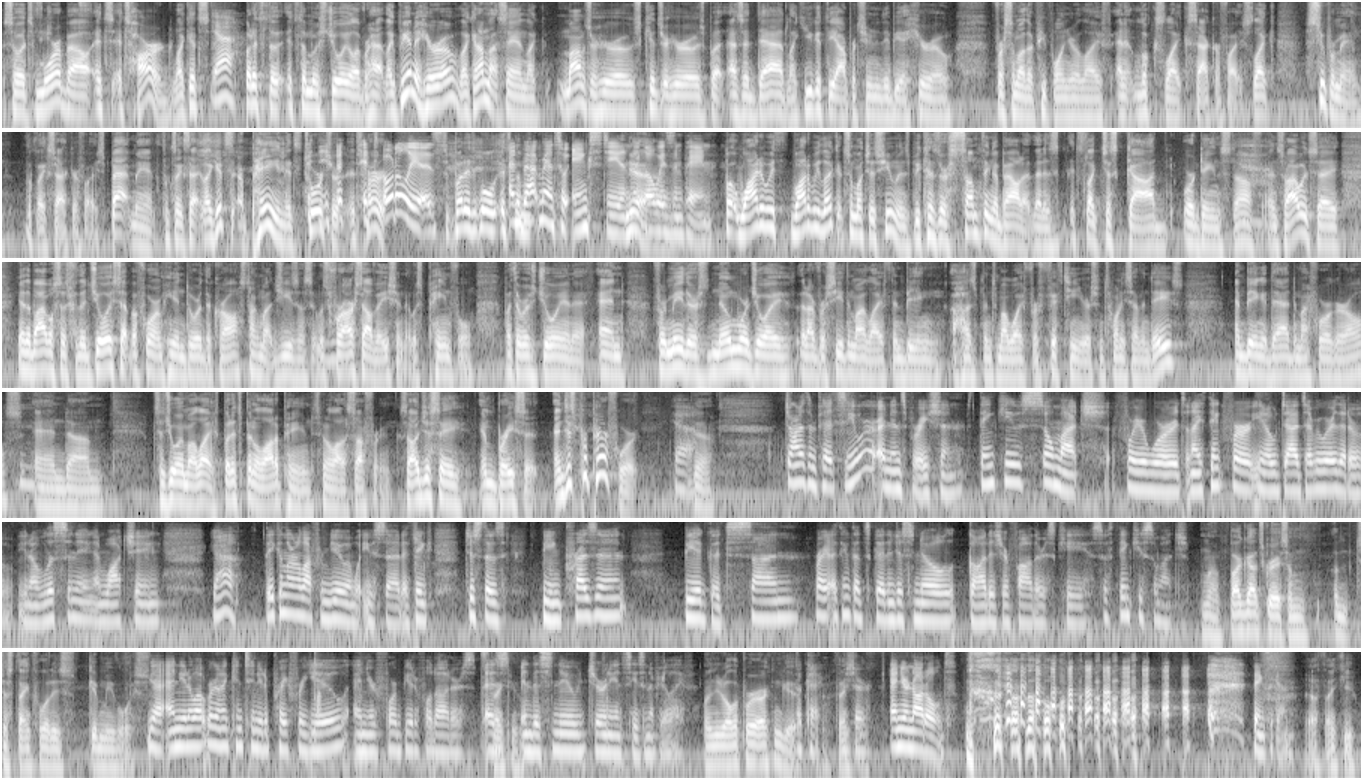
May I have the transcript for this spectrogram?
so it's more about it's it's hard. Like it's Yeah. but it's the it's the most joy you'll ever have. Like being a hero, like and I'm not saying like moms are heroes, kids are heroes, but as a dad, like you get the opportunity to be a hero for some other people in your life and it looks like sacrifice. Like Superman looked like sacrifice. Batman looks like like it's a pain, it's torture, it's it hurt. totally is. But it well it's and the, Batman's so angsty and like always in pain. but why do we why do we like it so much as humans? Because there's something about it that is it's like just God ordained stuff. And so I would say, you know, the Bible says, "For the joy set before him, he endured the cross." Talking about Jesus, it was for our salvation. It was painful, but there was joy in it. And for me, there's no more joy that I've received in my life than being a husband to my wife for 15 years and 27 days, and being a dad to my four girls. And um, it's a joy in my life, but it's been a lot of pain. It's been a lot of suffering. So I'd just say, embrace it and just prepare for it. Yeah. Yeah. Jonathan Pitts, you are an inspiration. Thank you so much for your words, and I think for you know dads everywhere that are you know listening and watching, yeah, they can learn a lot from you and what you said. I think just those being present, be a good son, right? I think that's good, and just know God is your father is key. So thank you so much. Well, by God's grace, I'm, I'm just thankful that He's given me voice. Yeah, and you know what? We're going to continue to pray for you and your four beautiful daughters as in this new journey and season of your life. I need all the prayer I can get. Okay, Thank sure. you. And you're not old. Thanks again. Yeah, thank you.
